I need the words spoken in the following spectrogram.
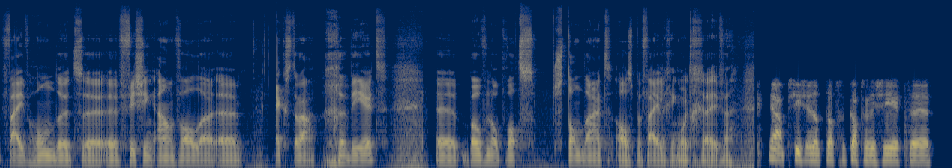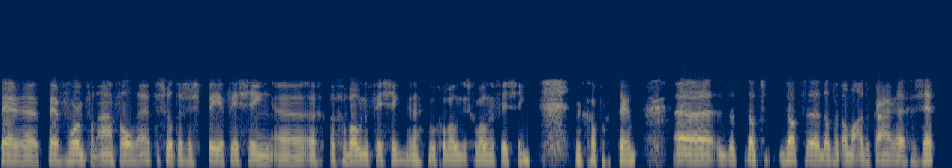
500 phishing aanvallen extra geweerd. bovenop wat standaard als beveiliging wordt gegeven. Ja, precies. En dat, dat gecategoriseerd uh, per, uh, per vorm van aanval. Hè. Het verschil tussen spearfishing, uh, eh, gewone phishing. hoe gewoon is gewone phishing? een grappige term. dat, dat, dat, dat wordt allemaal uit elkaar gezet.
